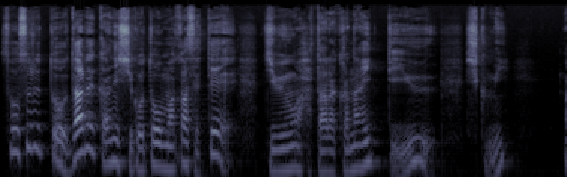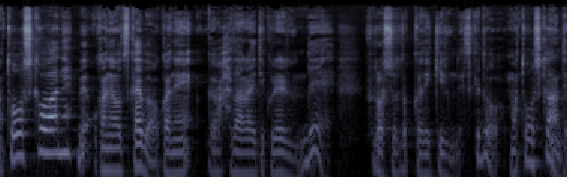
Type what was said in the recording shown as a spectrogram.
そうすると誰かに仕事を任せて自分は働かないっていう仕組み。まあ、投資家はね、お金を使えばお金が働いてくれるんで、不労所得化できるんですけど、まあ、投資家なんて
